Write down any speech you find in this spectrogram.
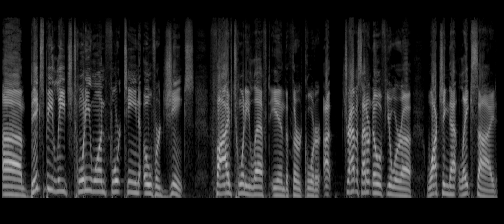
Um, Bixby leads 21 14 over Jenks. 520 left in the third quarter. Uh, Travis, I don't know if you're uh, watching that lakeside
